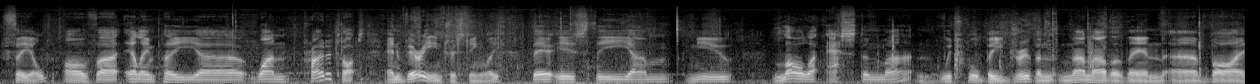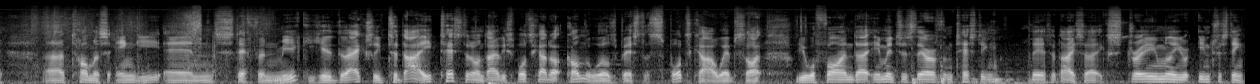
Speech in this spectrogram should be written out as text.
field of uh, LMP uh, one prototypes, and very interestingly, there is the um, new Lola Aston Martin, which will be driven none other than uh, by uh, Thomas Enge and Stefan Mücke, who they actually today tested on dailysportscar.com, the world's best sports car website. You will find uh, images there of them testing there today. So extremely interesting,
